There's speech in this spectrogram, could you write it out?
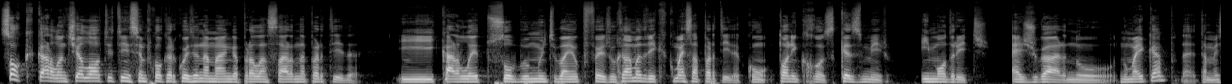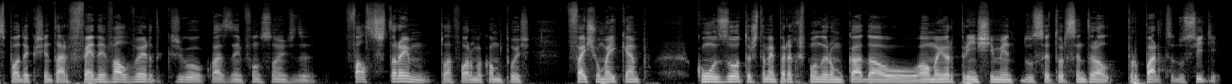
Só que Carlo Ancelotti tem sempre qualquer coisa na manga para lançar na partida. E Carleto soube muito bem o que fez. O Real Madrid que começa a partida com Toni Kroos, Casemiro e Modric a jogar no, no meio campo. Eh, também se pode acrescentar Fede Valverde, que jogou quase em funções de falso extremo, pela forma como depois fecha o meio campo com os outros, também para responder um bocado ao, ao maior preenchimento do setor central por parte do City,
